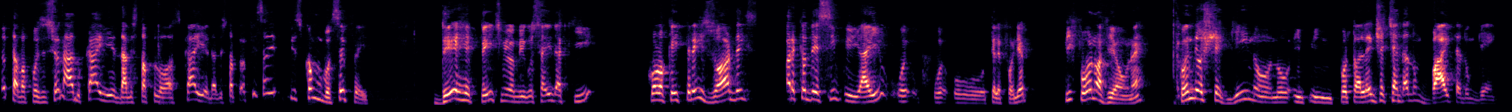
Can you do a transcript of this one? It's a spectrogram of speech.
Eu estava posicionado, caía, dava stop loss, caía, dava stop loss. Fiz, fiz como você fez. De repente, meu amigo, eu saí daqui, coloquei três ordens. Hora que eu desci, e aí o, o, o telefone pifou no avião, né? Quando eu cheguei no, no em, em, Porto Alegre, já tinha dado um baita de um game.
